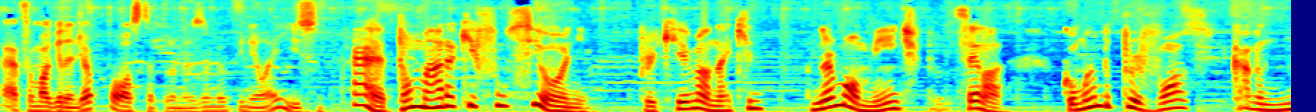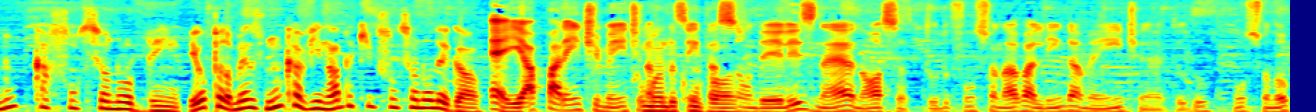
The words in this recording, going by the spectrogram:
É, foi uma grande aposta, pelo menos na minha opinião é isso. É, tomara que funcione. Porque, mano, é que normalmente, sei lá, comando por voz, cara, nunca funcionou bem. Eu, pelo menos, nunca vi nada que funcionou legal. É, e aparentemente na Comando com apresentação deles, né? Nossa, tudo funcionava lindamente, né? Tudo funcionou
